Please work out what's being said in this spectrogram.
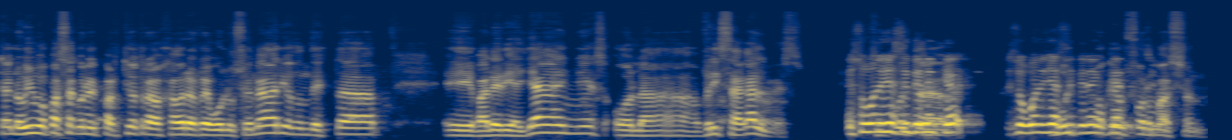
Lo mismo pasa con el Partido Trabajadores Revolucionarios, donde está eh, Valeria Yáñez o la Brisa Galvez. Esos buenos ya se tienen que. Esos buenos ya Muy se tienen poca que. información.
